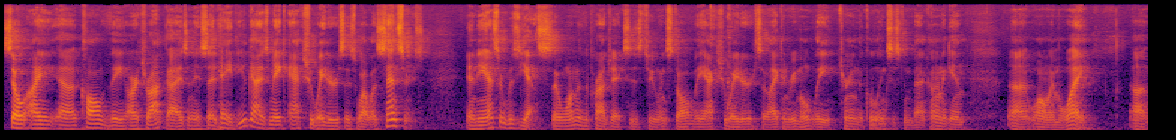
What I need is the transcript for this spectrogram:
So I uh, called the Arch Rock guys and they said, hey, do you guys make actuators as well as sensors? And the answer was yes. So one of the projects is to install the actuator so I can remotely turn the cooling system back on again uh, while I'm away. Uh,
